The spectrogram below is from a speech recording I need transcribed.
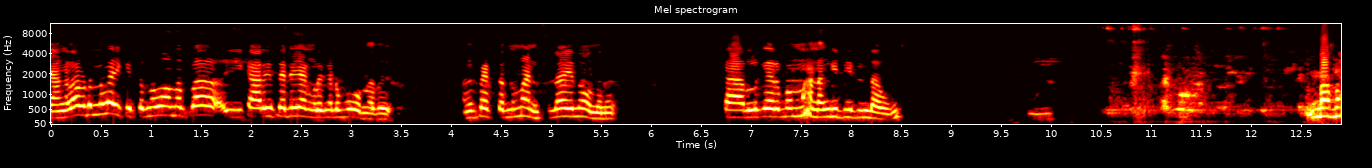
ഞങ്ങൾ അവിടെ നിന്ന് വൈക്കത്തുനിന്ന് പോന്നപ്പോ ഈ കാറിൽ തന്നെ ഞങ്ങൾ ഇങ്ങോട്ട് പോകുന്നത് അത് പെട്ടെന്ന് മനസ്സിലായി തോന്നുന്നു. കാറിൽ കയറുമ്പോ മണം കിട്ടിയിട്ടുണ്ടാവും. ഉം. ബാ, ബാ.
